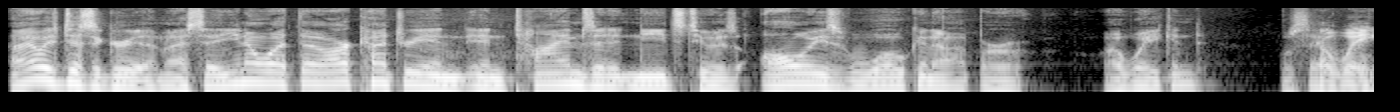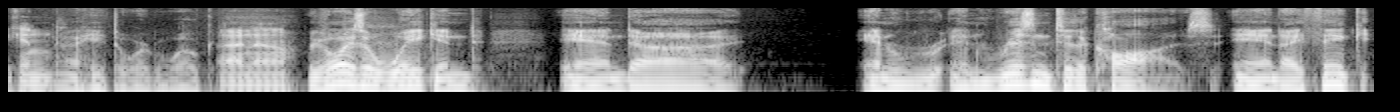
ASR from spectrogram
I always disagree with them. I say you know what though? Our country in, in times that it needs to is always woken up or awakened we'll say. Awakened. i hate the word woke. I know. We've always awakened and uh and and risen to the cause. And i think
